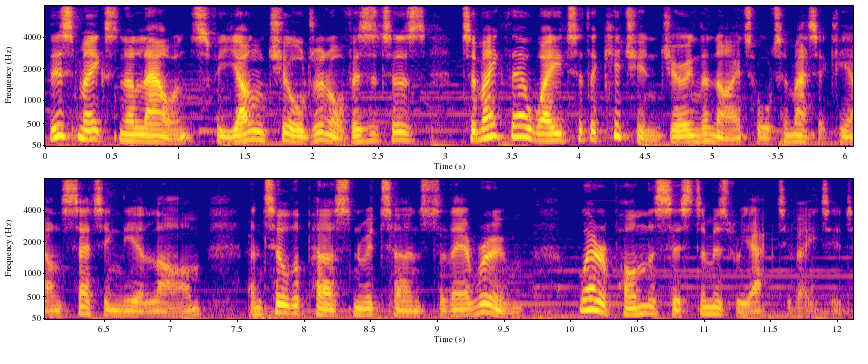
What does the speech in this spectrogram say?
This makes an allowance for young children or visitors to make their way to the kitchen during the night, automatically unsetting the alarm until the person returns to their room, whereupon the system is reactivated.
